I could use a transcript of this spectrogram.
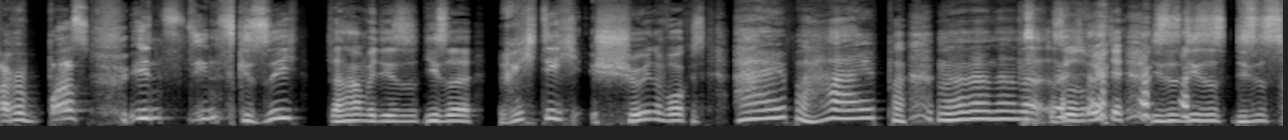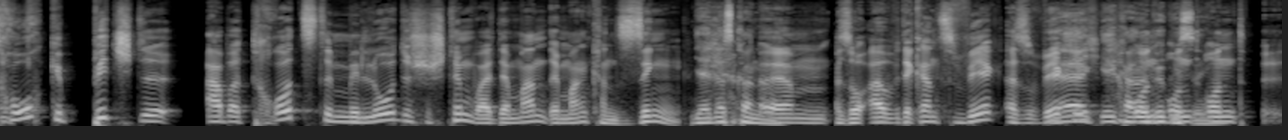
einfach Bass ins, ins Gesicht. Dann haben wir diese, diese richtig schöne Vocals. Hyper, hyper, na, na, na, na. So, so richtig, dieses, dieses, dieses hochgepitchte, aber trotzdem melodische Stimme, weil der Mann, der Mann kann singen. Ja, das kann er. Ähm, also, aber der kann es wirk also wirklich. Ja, kann und, wirklich und, singen. und äh,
